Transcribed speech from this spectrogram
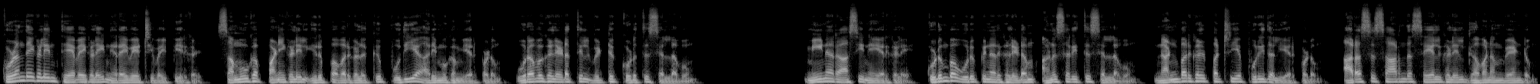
குழந்தைகளின் தேவைகளை நிறைவேற்றி வைப்பீர்கள். சமூகப் பணிகளில் இருப்பவர்களுக்கு புதிய அறிமுகம் ஏற்படும். உறவுகளிடத்தில் விட்டுக் கொடுத்து செல்லவும். மீன ராசி நேயர்களே குடும்ப உறுப்பினர்களிடம் அனுசரித்து செல்லவும். நண்பர்கள் பற்றிய புரிதல் ஏற்படும். அரசு சார்ந்த செயல்களில் கவனம் வேண்டும்.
